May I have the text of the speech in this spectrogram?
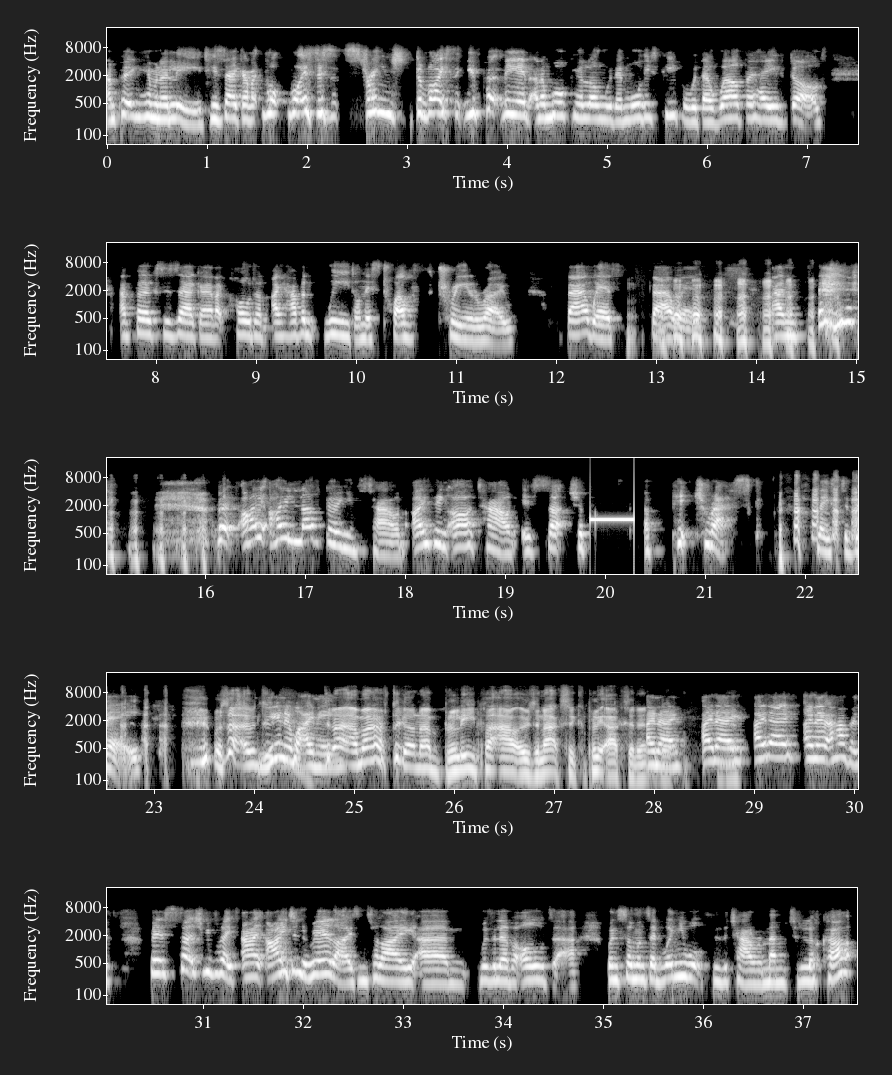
And putting him in a lead, he's there going like, "What? What is this strange device that you've put me in?" And I'm walking along with him, all these people with their well-behaved dogs, and Fergus is there going like, "Hold on, I haven't weed on this twelfth tree in a row. Bear with, bear with." and but I I love going into town. I think our town is such a a picturesque place to be. was that? Did, you know what I mean? I, I might have to go and bleep that out. It was an accident, complete accident. I know, but, I know, yeah. I know, I know it happens. But it's such a beautiful place. I, I didn't realize until I um, was a little bit older when someone said, when you walk through the town, remember to look up.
